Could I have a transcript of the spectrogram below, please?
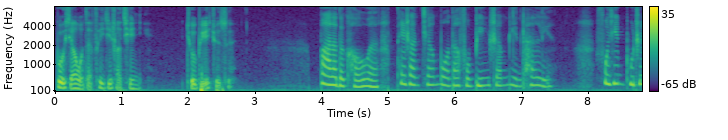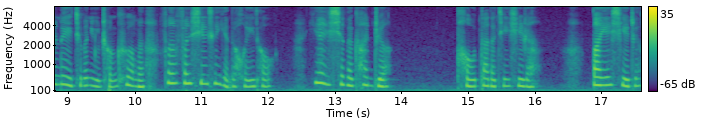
不想我在飞机上亲你，就别撅嘴。霸道的口吻配上江墨那副冰山面瘫脸，附近不知内情的女乘客们纷纷星星眼的回头，艳羡的看着头大的金熙然，满眼写着：“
